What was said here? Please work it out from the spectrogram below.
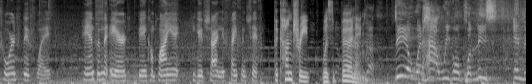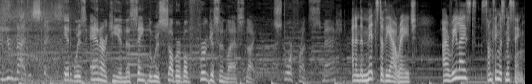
towards this way, hands in the air, being compliant. He gets shot in his face and chest. The country was burning. Deal with how we gonna police in the United States. It was anarchy in the St. Louis suburb of Ferguson last night. Storefronts smashed. And in the midst of the outrage, I realized something was missing.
